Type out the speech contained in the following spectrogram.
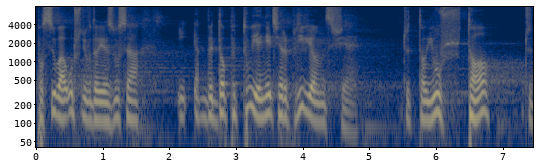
posyła uczniów do Jezusa i jakby dopytuje, niecierpliwiąc się, czy to już to, czy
